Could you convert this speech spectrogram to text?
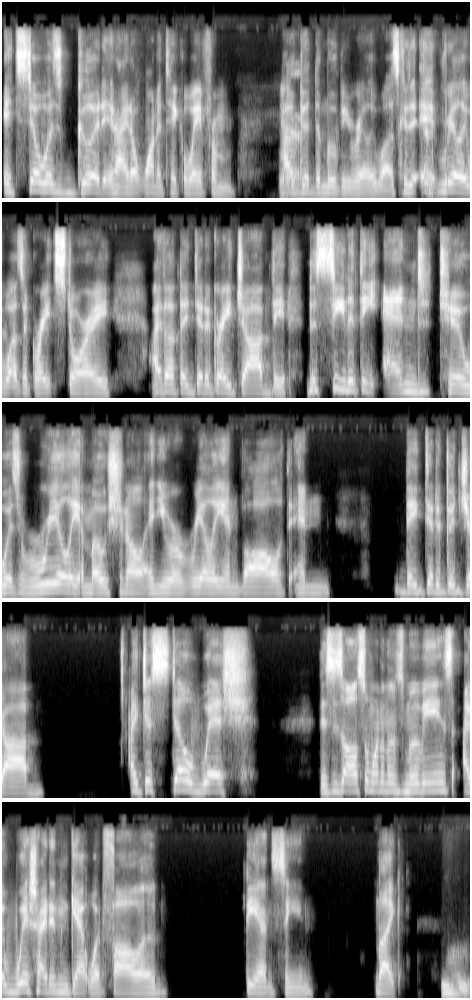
it still was good. And I don't want to take away from how Yeah. good the movie really was because it really was a great story. I thought they did a great job. the The scene at the end too was really emotional, and you were really involved, and they did a good job. I just still wish this is also one of those movies. I wish I didn't get what followed the end scene. Like hmm.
